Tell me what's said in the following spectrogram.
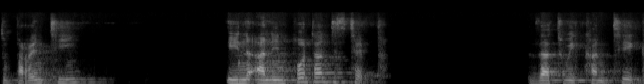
to parenting in an important step that we can take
